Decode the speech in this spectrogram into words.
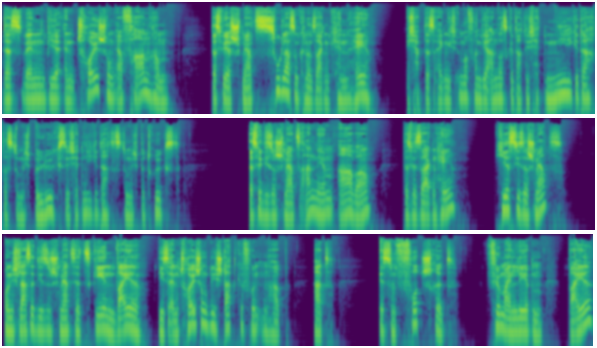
dass wenn wir Enttäuschung erfahren haben, dass wir Schmerz zulassen können und sagen können, hey, ich habe das eigentlich immer von dir anders gedacht. Ich hätte nie gedacht, dass du mich belügst. Ich hätte nie gedacht, dass du mich betrügst. Dass wir diesen Schmerz annehmen, aber dass wir sagen, hey, hier ist dieser Schmerz und ich lasse diesen Schmerz jetzt gehen, weil diese Enttäuschung, die stattgefunden hab, hat, ist ein Fortschritt für mein Leben, weil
